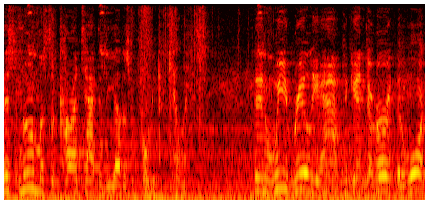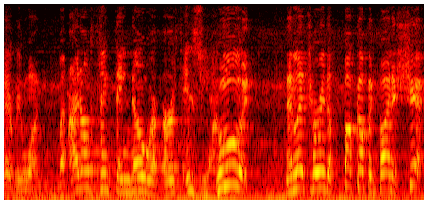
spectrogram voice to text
This moon must have contacted the others before we could kill it. Then we really have to get to Earth and warn everyone. But I don't think they know where Earth is yet. Good! Then let's hurry the fuck up and find a ship.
